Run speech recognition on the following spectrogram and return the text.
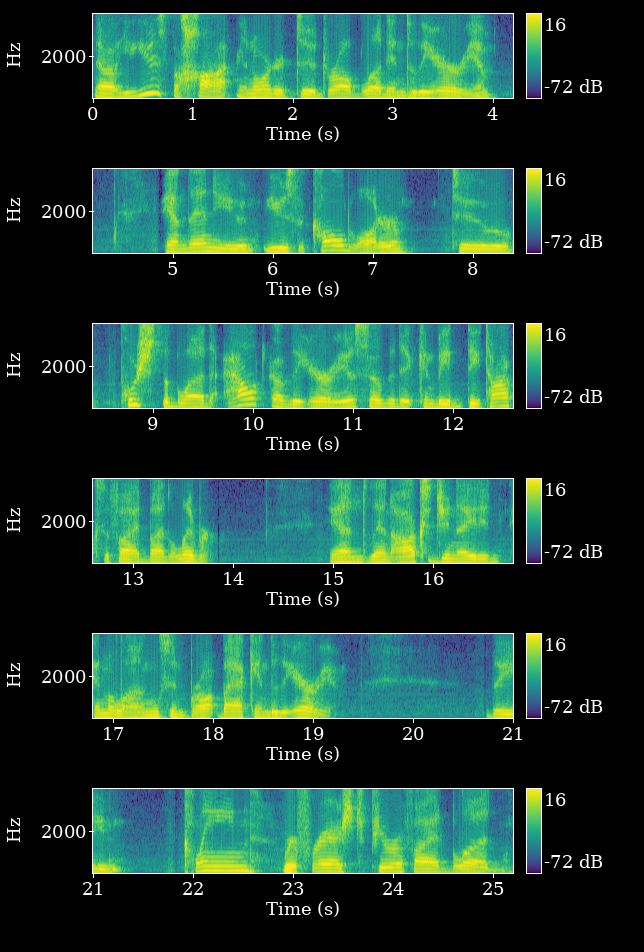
Now you use the hot in order to draw blood into the area, and then you use the cold water to push the blood out of the area so that it can be detoxified by the liver, and then oxygenated in the lungs and brought back into the area. The clean, refreshed, purified blood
